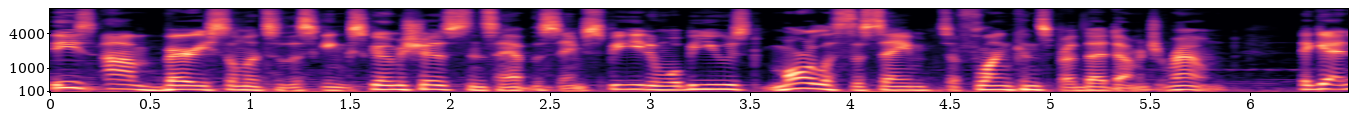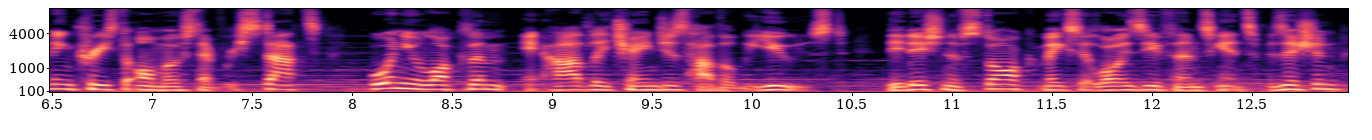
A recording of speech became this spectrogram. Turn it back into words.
These are very similar to the Skink Skirmishers since they have the same speed and will be used more or less the same to flank and spread their damage around. They get an increase to almost every stat, but when you lock them, it hardly changes how they'll be used. The addition of Stalk makes it a lot easier for them to get into position,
